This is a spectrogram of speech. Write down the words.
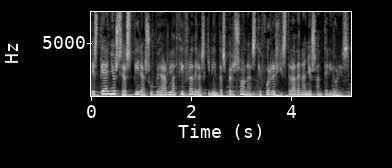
Este año se aspira a superar la cifra de las 500 personas, que fue registrada en años anteriores.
